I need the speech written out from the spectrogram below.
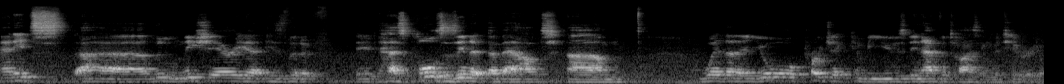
and its uh, little niche area is that it it has clauses in it about um, whether your project can be used in advertising material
